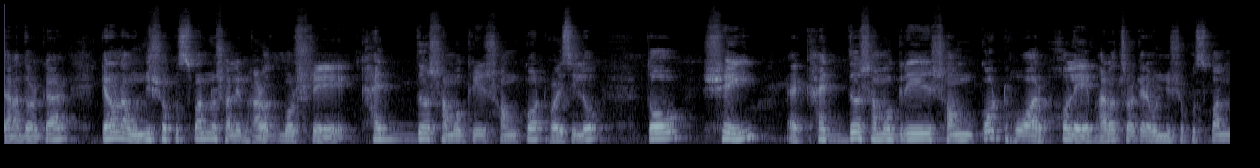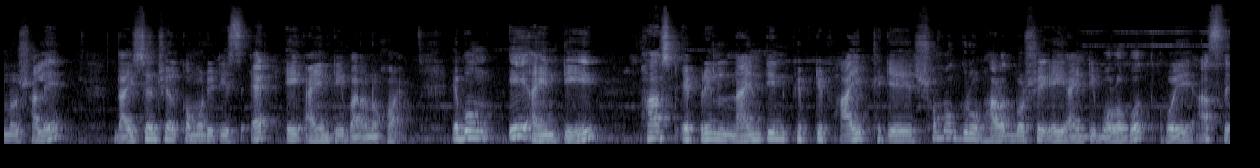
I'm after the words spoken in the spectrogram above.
জানা দরকার। কেননা উনিশশো পঁচপান্ন সালে ভারতবর্ষে খাদ্য সামগ্রীর সংকট হয়েছিল। তো সেই খাদ্য সামগ্রীর সংকট হওয়ার ফলে ভারত সরকারের উনিশশো পঁচপান্ন সালে দ্য ইসেনশিয়াল কমোডিটিস অ্যাক্ট এই আইনটি বানানো হয়। এবং এই আইনটি first April nineteen fifty five থেকে সমগ্র ভারতবর্ষে এই আইনটি বলবৎ হয়ে আছে।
